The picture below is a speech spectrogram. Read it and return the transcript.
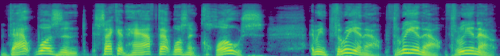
That wasn't second half. That wasn't close. I mean, three and out, three and out, three and out.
